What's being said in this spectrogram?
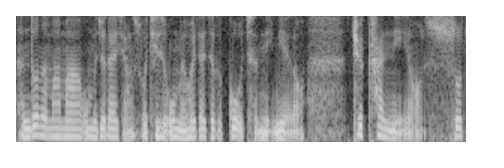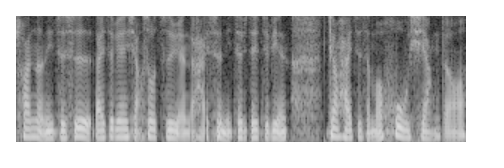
很多的妈妈，我们就在想说，其实我们会在这个过程里面哦，去看你哦。说穿了，你只是来这边享受资源的，还是你在在这边教孩子怎么互相的哦？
